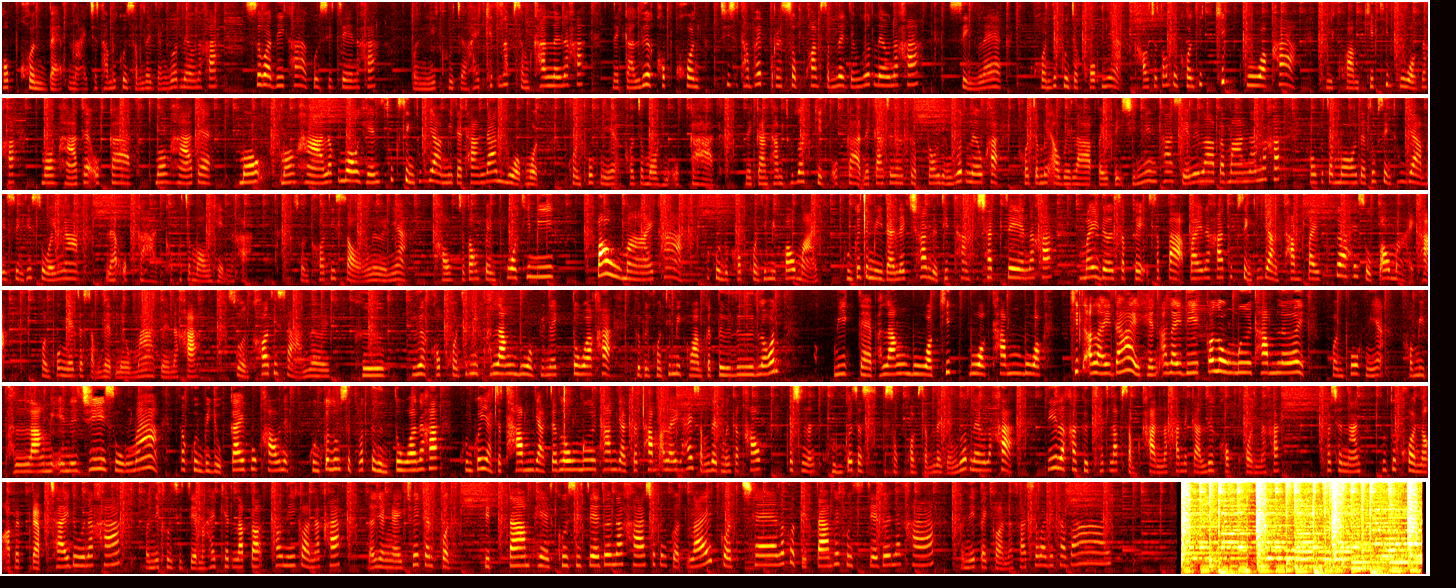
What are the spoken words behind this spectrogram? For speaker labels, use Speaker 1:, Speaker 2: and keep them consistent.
Speaker 1: คบคนแบบไหนจะทำให้คุณสำเร็จอย่างรวดเร็วนะคะ สวัสดีค่ะคุณซีเจนะคะ วันนี้ครูจะให้เคล็ดลับสำคัญเลยนะคะ ในการเลือกคบคนที่จะทำให้ประสบความสำเร็จอย่างรวดเร็วนะคะ สิ่งแรกคนที่คุณจะคบเนี่ยเขาจะต้องเป็นคนที่คิดบวกค่ะ มีความคิดที่บวกนะคะ มองหาแต่โอกาส มองหาแต่มองมองหาแล้วก็มองเห็นทุกสิ่งทุกอย่างมีแต่ทางด้านบวกหมด คนพวกนี้เขาจะมองเห็นโอกาส ในการทำธุรกิจโอกาสในการเจริญเติบโตอย่างรวดเร็วค่ะ เขาจะไม่เอาเวลาไปติชินนินท่าเสียเวลาประมาณนั้นนะคะ เขาก็จะมองแต่ทุกสิ่งทุกอย่างเป็นสิ่งที่สวยงาม และโอกาสเขาก็จะมองเห็นค่ะ ส่วนข้อที่ 2 เลยเนี่ยเขาจะต้องเป็นพวกที่มีเป้าหมายค่ะ ถ้าคุณไปคบคนที่มีเป้าหมาย คุณก็จะมีดิเรกชันหรือทิศทางที่ชัดเจนนะคะ ไม่เดินสเปะสปะไปนะคะ ทุกสิ่งทุกอย่างทำไปเพื่อให้สู่เป้าหมายค่ะ คนพวกนี้จะสำเร็จเร็วมากเลยนะคะ ส่วนข้อที่ 3 เลย คือเลือกคบคนที่มีพลังบวกอยู่ในตัวค่ะ คือเป็นคนที่มีความกระตือรือร้น มีแต่พลังบวก คิดบวกทำบวก คิดอะไรได้ เห็นอะไรดีก็ลงมือทำเลย คนพวกนี้เขามีพลังมี energy สูงมาก ถ้าคุณไปอยู่ใกล้พวกเขาเนี่ยคุณก็รู้สึกว่าตื่นตัวนะคะ คุณก็อยากจะทำอยากจะลงมือทำอยากจะทำอะไรให้สำเร็จเหมือนกับเขา เพราะฉะนั้นคุณก็จะประสบความสำเร็จอย่างรวดเร็วแล้วค่ะ นี่แหละค่ะคือเคล็ดลับสำคัญนะคะในการเลือกคบคนนะคะ เพราะฉะนั้นทุกๆ คนลองเอาไปปรับใช้ดูนะคะ วันนี้ครูซีเจมาให้เคล็ดลับเท่านี้ก่อนนะคะ แล้วยังไงช่วยกันกดติดตามเพจครูซีเจด้วยนะคะ ช่วยกันกดไลค์กดแชร์ แล้วกดติดตามให้ครูซีเจด้วยนะคะ วันนี้ไปก่อนนะคะ สวัสดีค่ะบาย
